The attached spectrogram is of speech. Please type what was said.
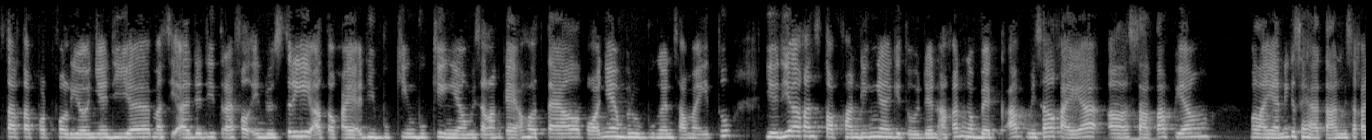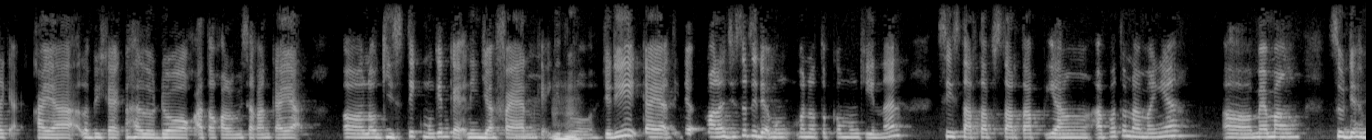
startup portfolionya dia masih ada di travel industry atau kayak di booking-booking yang misalkan kayak hotel, pokoknya yang berhubungan sama itu, ya dia akan stop fundingnya gitu dan akan nge-backup misal kayak uh, startup yang melayani kesehatan, misalkan kayak, kayak lebih kayak ke Halodoc atau kalau misalkan kayak uh, logistik mungkin kayak Ninja Van kayak gitu mhm. loh. Jadi kayak tidak malah justru tidak menutup kemungkinan si startup-startup yang apa tuh namanya uh, memang sudah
